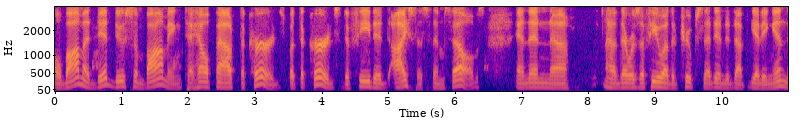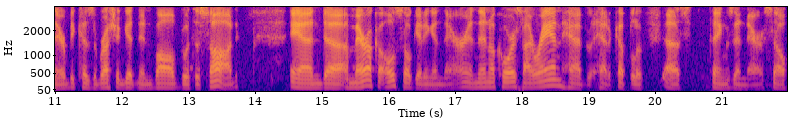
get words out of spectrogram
Obama did do some bombing to help out the Kurds, but the Kurds defeated ISIS themselves, and then uh, uh, there was a few other troops that ended up getting in there because of Russia getting involved with Assad, and uh, America also getting in there, and then of course Iran had had a couple of uh, things in there. So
